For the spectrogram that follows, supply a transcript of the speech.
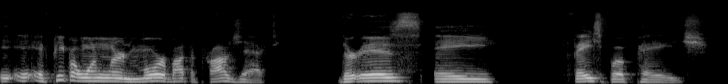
if people want to learn more about the project there is a facebook page.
